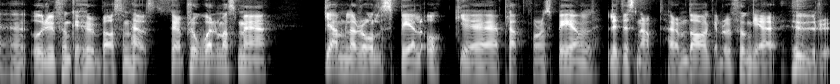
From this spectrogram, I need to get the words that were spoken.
Eh, och det funkar hur bra som helst. Så jag provade massor med gamla rollspel och eh, plattformsspel lite snabbt häromdagen och det fungerar hur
